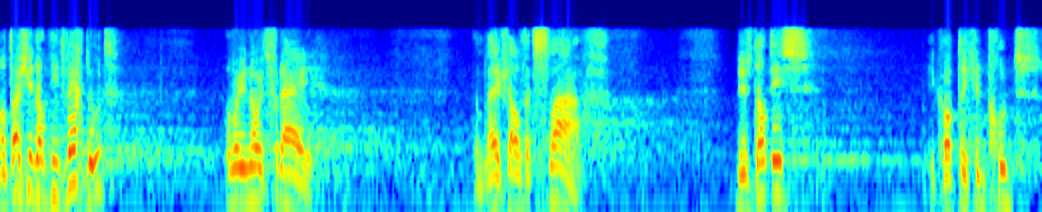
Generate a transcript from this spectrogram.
Want als je dat niet wegdoet, dan word je nooit vrij. Dan blijf je altijd slaaf. Dus dat is, ik hoop dat je het goed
